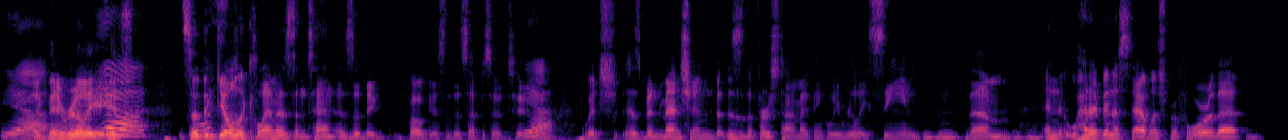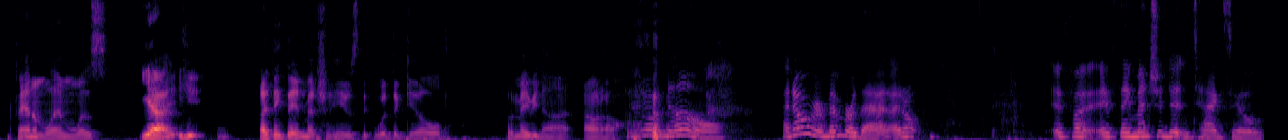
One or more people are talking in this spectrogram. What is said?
Yeah. Like, they really. It's, yeah. so the Guild of Calamitous intent is a big focus of this episode, too. Yeah. Which has been mentioned, but this is the first time I think we've really seen Mhm. them. And had it been established before that Phantom Limb was, yeah, he, I think they had mentioned he was the, with the guild, but maybe not. I don't know. I don't know. I don't remember that. I don't. If I, if they mentioned it in tag sale,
